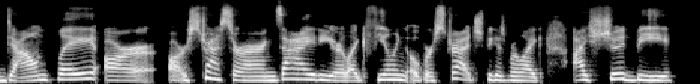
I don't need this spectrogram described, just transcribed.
downplay our our stress or our anxiety or like feeling overstretched because we're like I should be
